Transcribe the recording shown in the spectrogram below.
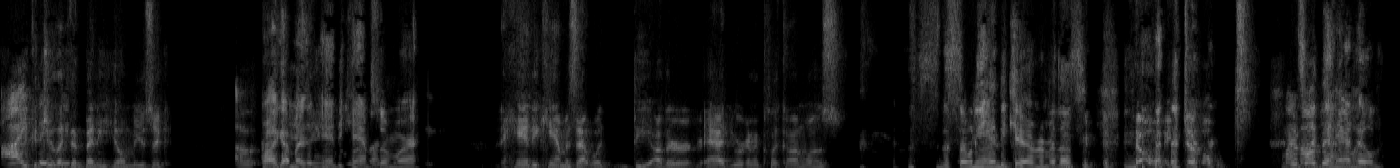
I we could do like we- the Benny Hill music. oh, Probably got my handy cam about somewhere. Handycam is that what the other ad you were going to click on was? The Sony Handycam. Remember those? no, I don't. My it's like the had one. handheld.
